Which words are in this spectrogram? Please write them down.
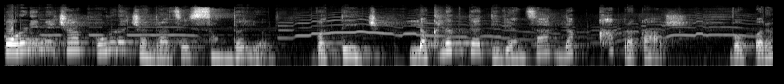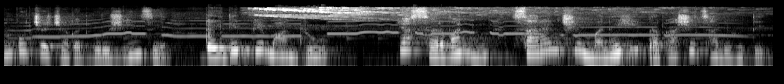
पौर्णिमेच्या पूर्ण चंद्राचे सौंदर्य व तेज लखलखत्या दिव्यांचा लख प्रकाश व परमपूज्य जगद्गुरु श्रींचे दैदिव्यमान रूप या सर्वांनी साऱ्यांची मनेही प्रकाशित झाली होती.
